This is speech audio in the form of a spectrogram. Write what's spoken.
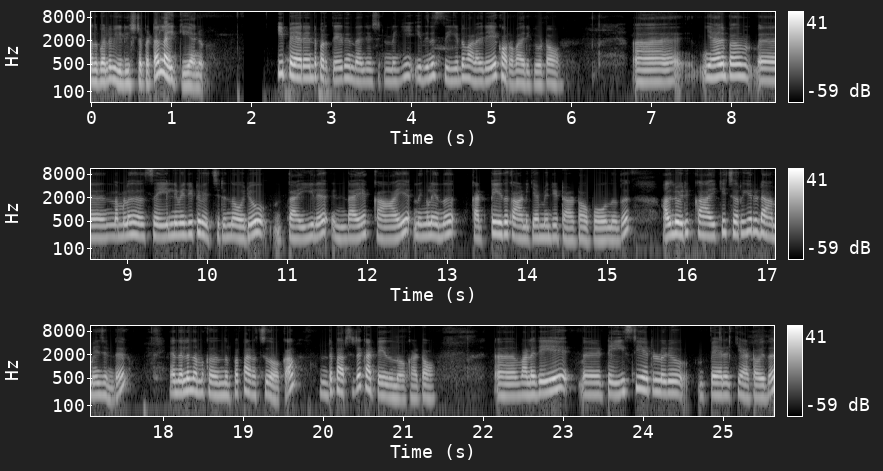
അതുപോലെ വീഡിയോ ഇഷ്ടപ്പെട്ട ലൈക്ക് ചെയ്യാനും. ഈ പേരേന്റെ പ്രത്യേകത എന്താണെന്ന് വെച്ചിട്ടുണ്ടെങ്കിൽ ഇതിന് സീഡ് വളരെ കുറവായിരിക്കും കേട്ടോ. ഞാനിപ്പം നമ്മൾ സെയിലിന് വേണ്ടിയിട്ട് വെച്ചിരുന്ന ഒരു തൈയിൽ ഉണ്ടായ കായ് നിങ്ങളെ ഒന്ന് കട്ട് ചെയ്ത് കാണിക്കാൻ വേണ്ടിയിട്ടാണ് കേട്ടോ പോകുന്നത്. അതിലൊരു കായ്ക്ക് ചെറിയൊരു ഡാമേജ് ഉണ്ട്. എന്നാലും നമുക്കതൊന്നിപ്പോൾ പറിച്ച് നോക്കാം. എന്നിട്ട് പറിച്ചിട്ട് കട്ട് ചെയ്ത് നോക്കാം കേട്ടോ. വളരെ ടേസ്റ്റി ആയിട്ടുള്ളൊരു പേരയ്ക്ക കേട്ടോ ഇത്.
